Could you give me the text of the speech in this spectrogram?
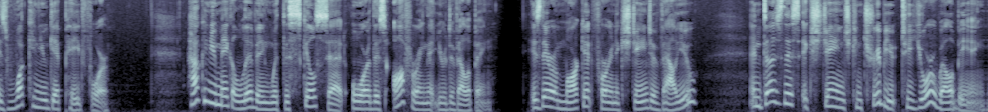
is what can you get paid for? How can you make a living with this skill set or this offering that you're developing? Is there a market for an exchange of value? And does this exchange contribute to your well being?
